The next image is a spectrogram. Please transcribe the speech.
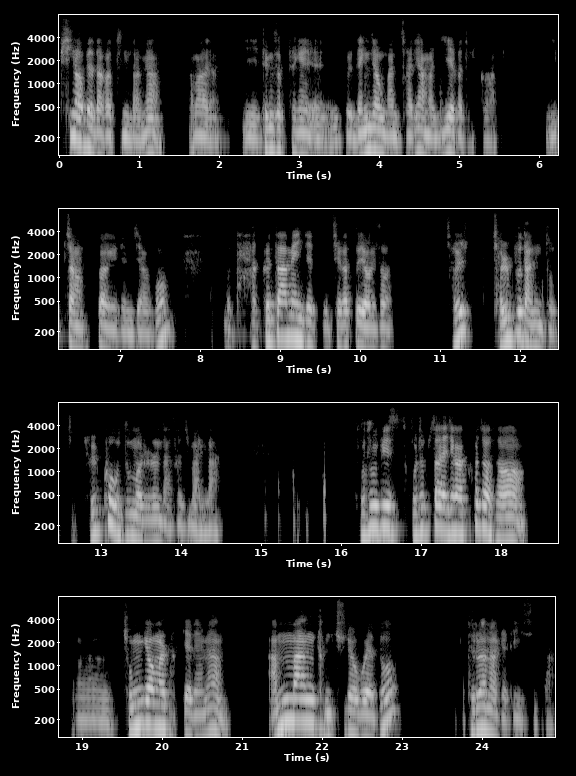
핀업에다가 둔다면 아마 이 등소평의 그 냉정 관찰이 아마 이해가 될 것 같아요. 입장을 확고하게 견지하고 뭐 다 그 다음에 이제 제가 또 여기서 절 절부당도 결코 우두머리로 나서지 말라. 그룹이 그룹 사이즈가 커져서 어, 존경을 받게 되면 앞만 감추려고 해도 드러나게 돼 있습니다.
